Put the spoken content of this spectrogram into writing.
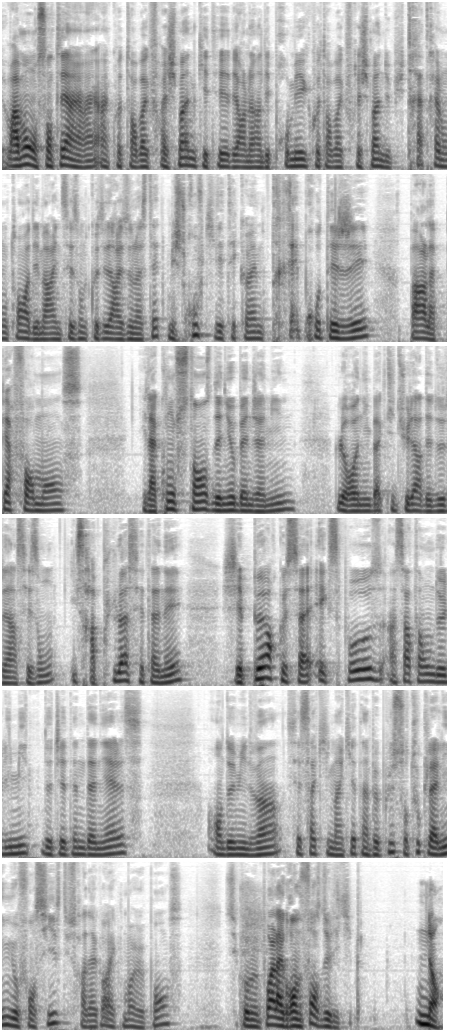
vraiment, on sentait un, quarterback freshman qui était d'ailleurs l'un des premiers quarterbacks freshman depuis très très longtemps à démarrer une saison de côté d'Arizona State, mais je trouve qu'il était quand même très protégé par la performance et la constance d'Enio Benjamin, le running back titulaire des deux dernières saisons. Il sera plus là cette année. J'ai peur que ça expose un certain nombre de limites de Jaden Daniels en 2020. C'est ça qui m'inquiète un peu plus, surtout que la ligne offensive, tu seras d'accord avec moi, je pense, c'est comme pas la grande force de l'équipe. Non.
